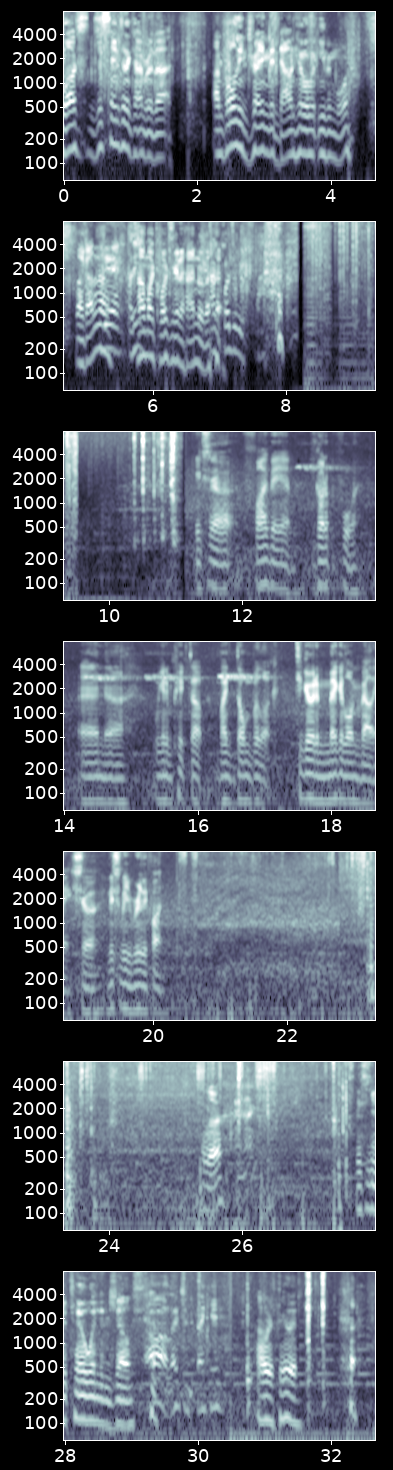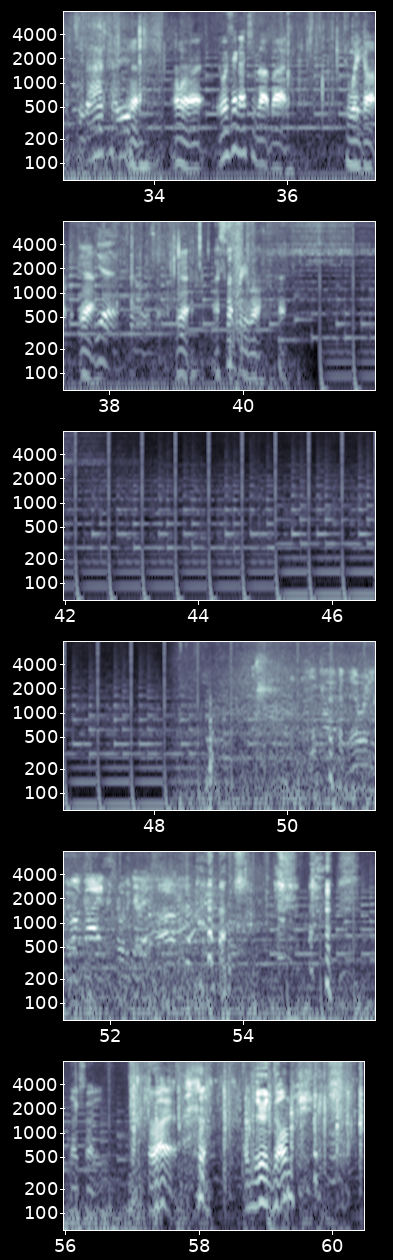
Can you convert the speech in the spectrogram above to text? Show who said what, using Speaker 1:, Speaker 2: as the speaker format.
Speaker 1: Well, I was just saying to the camera that I'm probably training the downhill even more. Like, I don't know
Speaker 2: Yeah, I
Speaker 1: how my quads are gonna handle
Speaker 2: Our
Speaker 1: that.
Speaker 2: quads will be fine.
Speaker 1: It's uh, 5 a.m. Got up at 4 and uh, we're getting picked up by Dom Bullock to go to Megalong Valley. So this will be really fun. Hello, this is your tailwind and gels.
Speaker 2: Oh, legend, thank you.
Speaker 1: How are you feeling?
Speaker 2: Not Too bad, how are you?
Speaker 1: Yeah, I'm alright. It wasn't actually that bad to wake up. Yeah,
Speaker 2: Yeah. No, that's all right.
Speaker 1: yeah. I slept pretty well. Thanks, Alright, I'm here with Dom.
